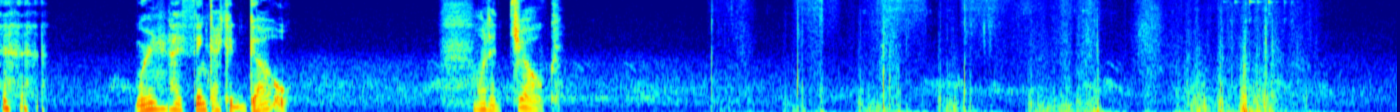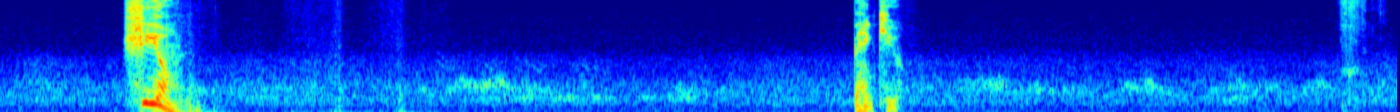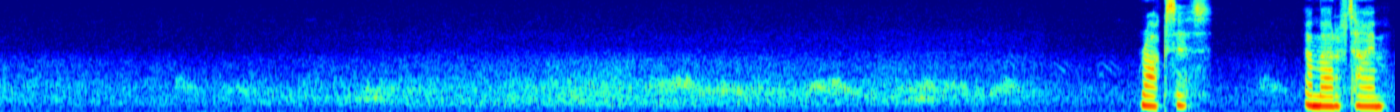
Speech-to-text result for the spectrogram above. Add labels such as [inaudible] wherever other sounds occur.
[laughs] Where did I think I could go? What a joke. Xion! Thank you. Roxas, I'm out of time.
